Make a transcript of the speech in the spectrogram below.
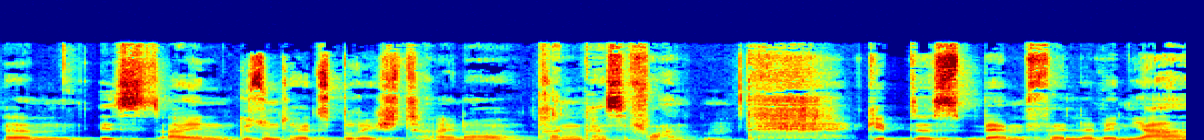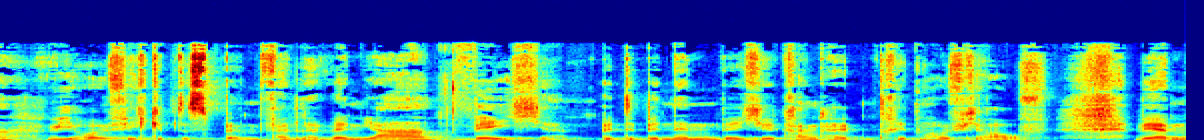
Ähm, ist ein Gesundheitsbericht einer Krankenkasse vorhanden? Gibt es BAM-Fälle? Wenn ja, wie häufig gibt es BAM-Fälle? Wenn ja, welche? Bitte benennen, welche Krankheiten treten häufig auf? Werden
